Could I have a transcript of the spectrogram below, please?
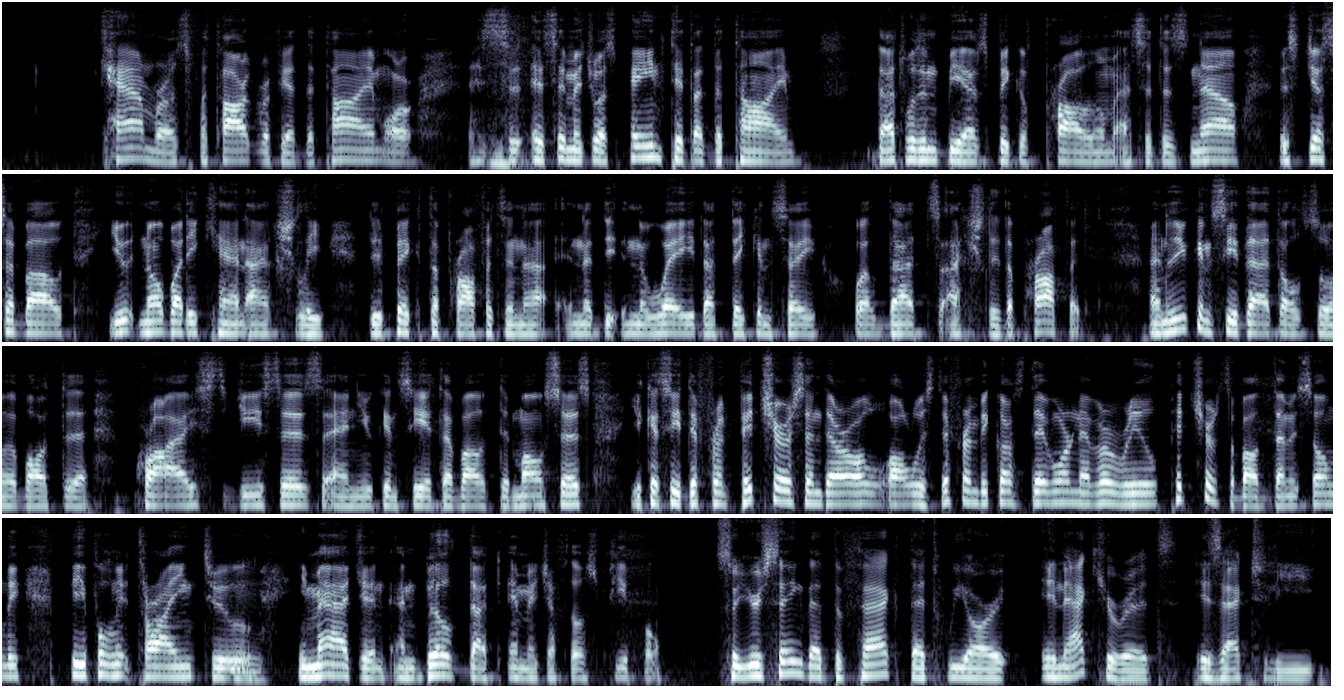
cameras, photography at the time, or his, his image was painted at the time, that wouldn't be as big of a problem as it is now. It's just about you. Nobody can actually depict the prophet in a in a in a way that they can say, well, that's actually the prophet. And you can see that also about the Christ, Jesus, and you can see it about the Moses. You can see different pictures, and they're all always different because they were never real pictures about them. It's only people trying to mm. imagine and build that image of those people. So you're saying that the fact that we are inaccurate is actually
